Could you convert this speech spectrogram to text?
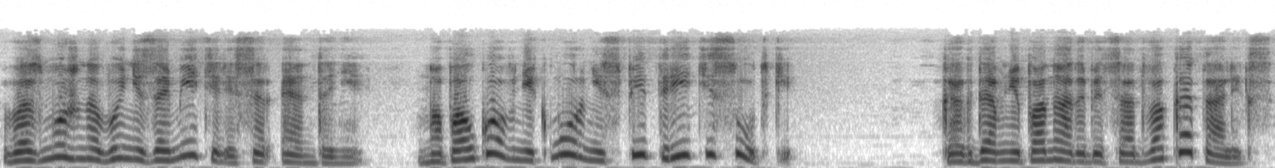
Возможно, вы не заметили, сэр Энтони, но полковник Мур не спит третьи сутки. Когда мне понадобится адвокат, Алекс...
